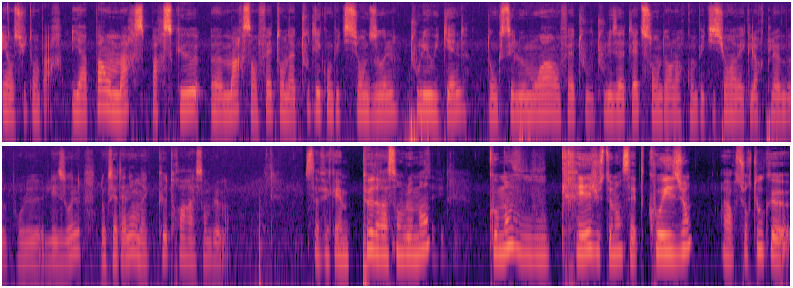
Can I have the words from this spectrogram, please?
Et ensuite, on part. Il n'y a pas en mars parce que mars, en fait, on a toutes les compétitions de zone tous les week-ends. Donc c'est le mois en fait où tous les athlètes sont dans leur compétition avec leur club pour les zones. Donc cette année, on n'a que trois rassemblements. Ça fait quand même peu de rassemblements. Comment vous créez justement cette cohésion? Alors surtout que,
